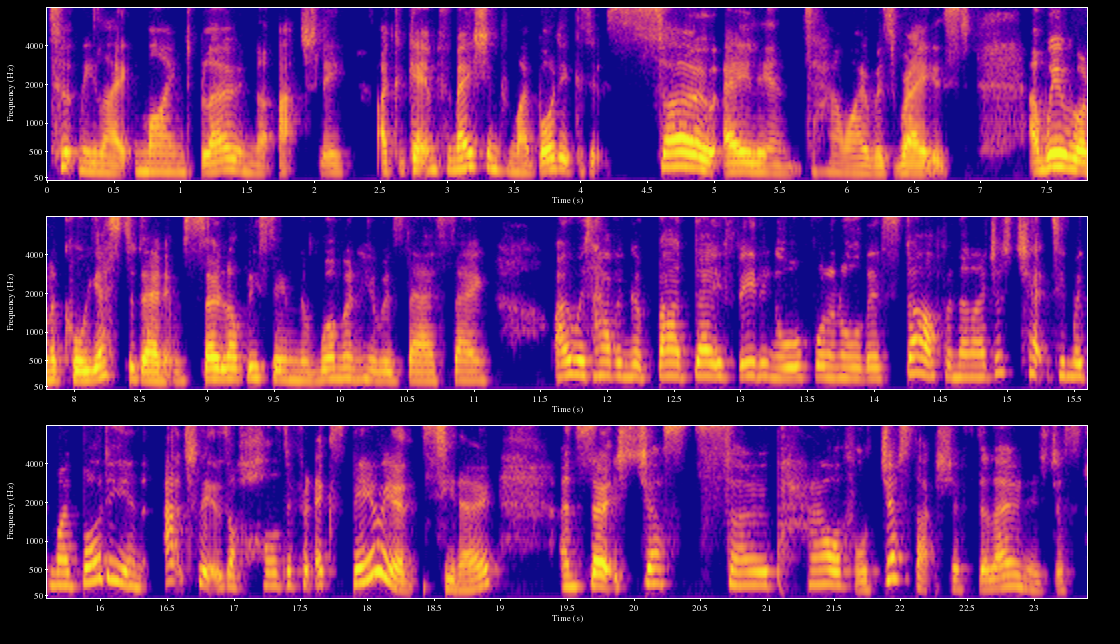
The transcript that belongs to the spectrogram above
took me like mind blown that actually I could get information from my body because it was so alien to how I was raised. And we were on a call yesterday, and it was so lovely seeing the woman who was there saying, I was having a bad day, feeling awful, and all this stuff. And then I just checked in with my body, and actually, it was a whole different experience, you know. And so it's just so powerful. Just that shift alone is just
